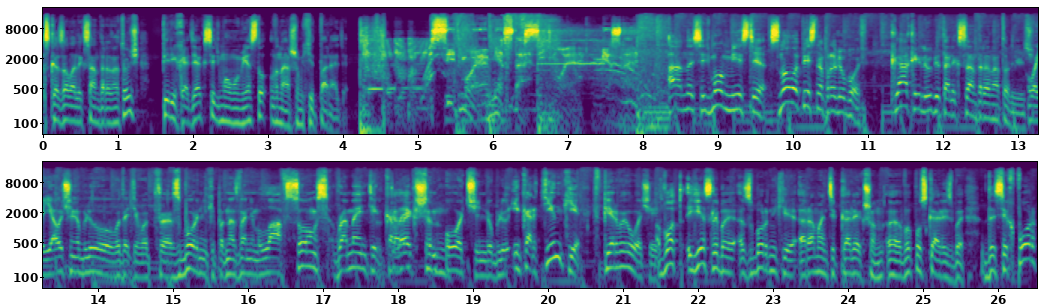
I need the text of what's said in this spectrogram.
Сказал Александр Анатольевич, переходя к седьмому месту в нашем хит-параде. Седьмое место. Седьмое место. А на седьмом месте снова песня про любовь. Как и любит Александр Анатольевич. Ой, я очень люблю вот эти вот э, сборники под названием Love Songs, Romantic Collection. Collection. Очень люблю. И картинки в первую очередь. Вот если бы сборники Romantic Collection э, выпускались бы до сих пор,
